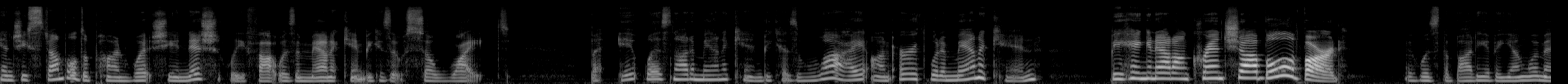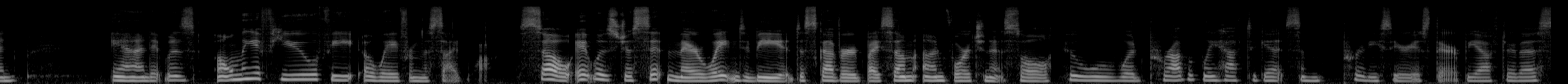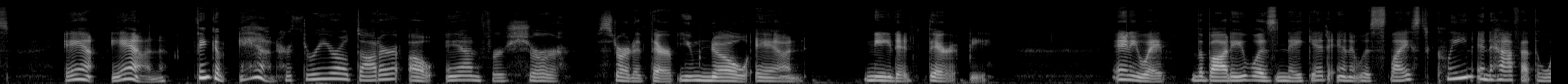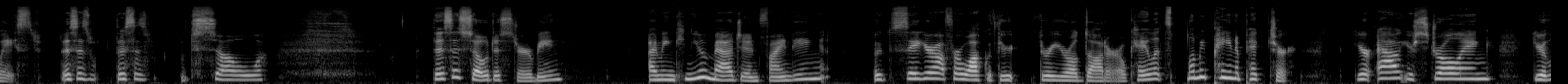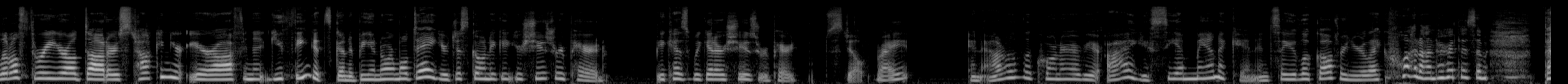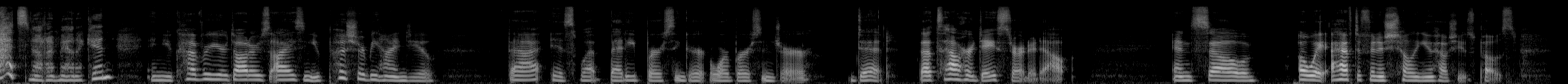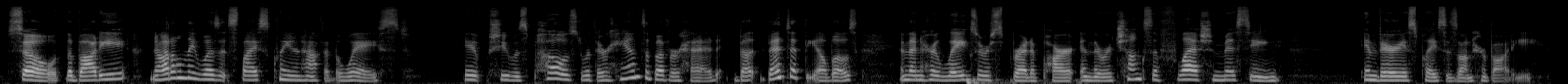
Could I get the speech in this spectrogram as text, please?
And she stumbled upon what she initially thought was a mannequin because it was so white. But it was not a mannequin because why on earth would a mannequin be hanging out on Crenshaw Boulevard? It was the body of a young woman. And it was only a few feet away from the sidewalk. So it was just sitting there waiting to be discovered by some unfortunate soul who would probably have to get some pretty serious therapy after this. And Anne, think of Anne, her three year old daughter. Oh, Anne for sure started therapy. You know, Anne needed therapy. Anyway, the body was naked and it was sliced clean in half at the waist. This is this is so this is so disturbing. I mean, can you imagine finding say you're out for a walk with your 3-year-old daughter, okay? Let's let me paint a picture. You're out, you're strolling, your little 3-year-old daughter's talking your ear off and you think it's going to be a normal day. You're just going to get your shoes repaired because we get our shoes repaired still, right? And out of the corner of your eye you see a mannequin. And so you look over and you're like what on earth is a that's not a mannequin. And you cover your daughter's eyes and you push her behind you. That is what betty bersinger or bersinger did. That's how her day started out. And so oh wait i have to finish telling you how she was posed. So the body not only was it sliced clean in half at the waist it, she was posed with her hands above her head, but bent at the elbows, and then her legs were spread apart, and there were chunks of flesh missing in various places on her body.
